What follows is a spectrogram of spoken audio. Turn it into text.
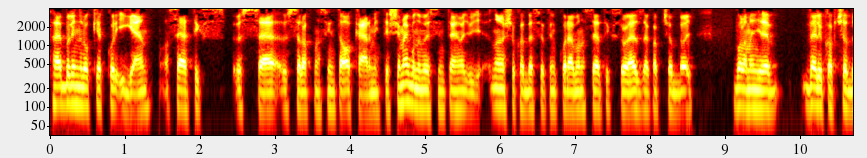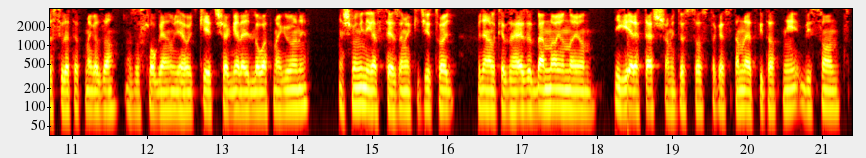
Ha ebből indulok ki, akkor igen, a Celtics össze, összerakna szinte akármit. És én megmondom őszintén, hogy ugye nagyon sokat beszéltünk korábban a Celticsről ezzel kapcsolatban, hogy valamennyire velük kapcsolatban született meg az a, az a szlogen, ugye, hogy két seggel egy lovat megülni. És még mindig azt érzem egy kicsit, hogy hogy állnak ez a helyzetben, nagyon-nagyon ígéretes, amit összehoztak, ezt nem lehet vitatni, viszont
